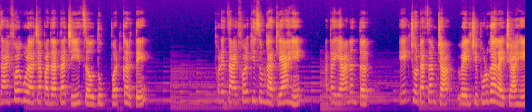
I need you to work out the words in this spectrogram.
जायफळ गुळाच्या पदार्थाची चव दुप्पट करते. थोडे जायफळ खिसून घातले आहे. आता यानंतर एक छोटा चमचा वेलची पूड घालायची आहे.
